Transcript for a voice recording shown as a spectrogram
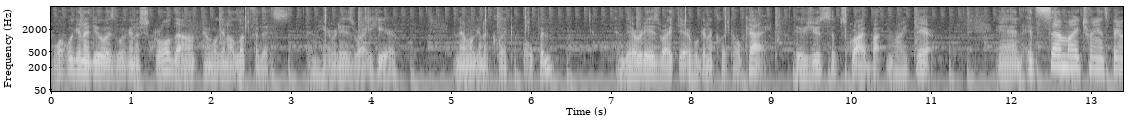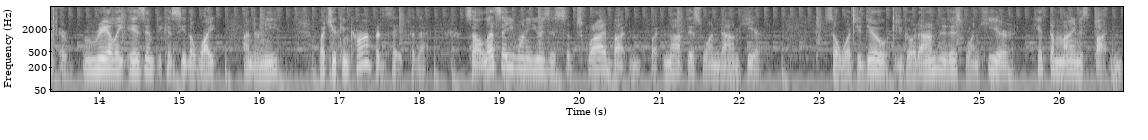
What we're going to do is we're going to scroll down and we're going to look for this. And here it is right here. And then we're going to click open. And there it is right there. We're going to click OK. There's your subscribe button right there. And it's semi-transparent. It really isn't because see the white underneath, but you can compensate for that. So let's say you want to use this subscribe button, but not this one down here. So what you do is you go down to this one here, hit the minus button,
